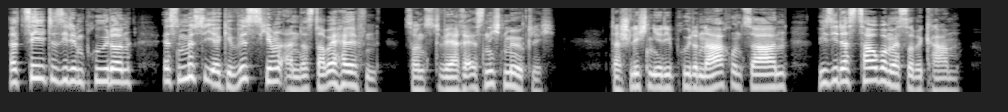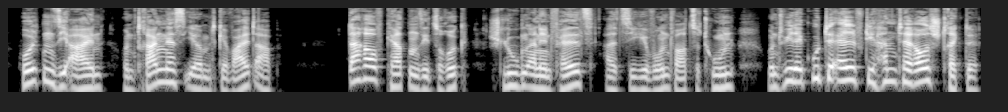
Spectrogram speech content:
erzählte sie den Brüdern, es müsse ihr gewiss jemand anders dabei helfen, sonst wäre es nicht möglich. Da schlichen ihr die Brüder nach und sahen, wie sie das Zaubermesser bekam, holten sie ein und drangen es ihr mit Gewalt ab. Darauf kehrten sie zurück, schlugen an den Fels, als sie gewohnt war zu tun, und wie der gute Elf die Hand herausstreckte,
